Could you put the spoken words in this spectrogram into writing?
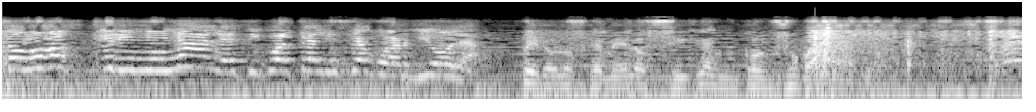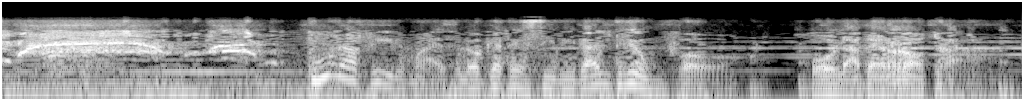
Son unos criminales igual que Alicia Guardiola. Pero los gemelos siguen con su batalla. Una firma es lo que decidirá el triunfo o la derrota.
